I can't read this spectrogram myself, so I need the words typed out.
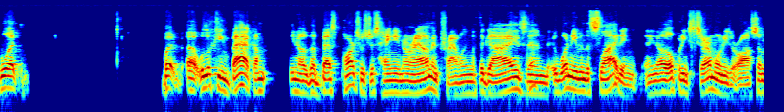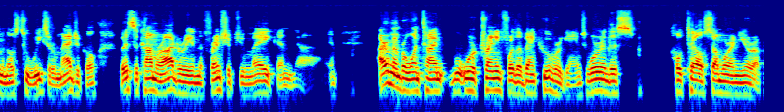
what? But uh, looking back, I'm you know the best parts was just hanging around and traveling with the guys yeah. and it wasn't even the sliding and, you know the opening ceremonies are awesome and those two weeks are magical but it's the camaraderie and the friendships you make and uh, and i remember one time we're training for the vancouver games we're in this hotel somewhere in europe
